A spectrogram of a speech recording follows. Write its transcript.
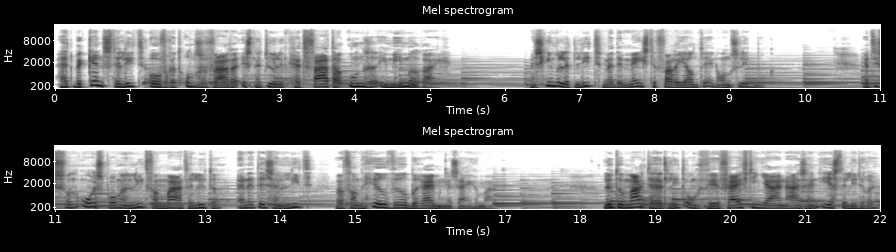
Het bekendste lied over het Onze Vader is natuurlijk het Vater Unser im Himmelreich. Misschien wel het lied met de meeste varianten in ons liedboek. Het is van oorsprong een lied van Maarten Luther en het is een lied waarvan heel veel berijmingen zijn gemaakt. Luther maakte het lied ongeveer 15 jaar na zijn eerste liederen,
